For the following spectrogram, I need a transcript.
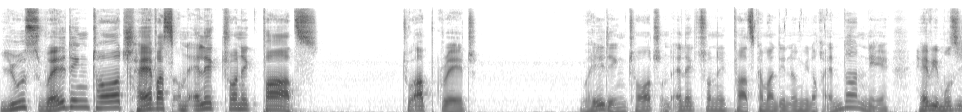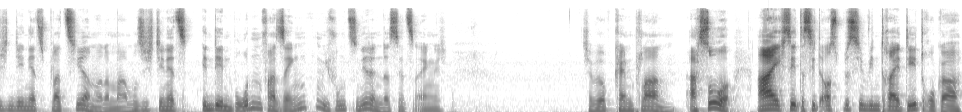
Use welding torch. Hä, was? Und electronic parts to upgrade. Welding Torch und Electronic Parts. Kann man den irgendwie noch ändern? Nee. Hä, wie muss ich den jetzt platzieren? Warte mal, muss ich den jetzt in den Boden versenken? Wie funktioniert denn das jetzt eigentlich? Ich habe überhaupt keinen Plan. Ach so. Ah, ich sehe, das sieht aus ein bisschen wie ein 3D-Drucker.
